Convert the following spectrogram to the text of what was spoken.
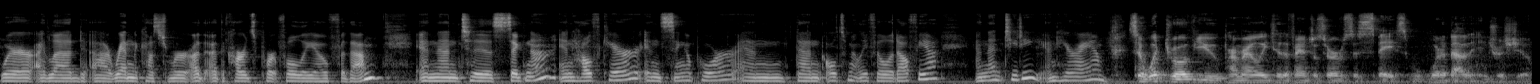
where I led, uh, ran the customer, uh, the cards portfolio for them, and then to Cigna in healthcare in Singapore, and then ultimately Philadelphia, and then TD, and here I am. So what drove you primarily to the financial services space? What about it interests you?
